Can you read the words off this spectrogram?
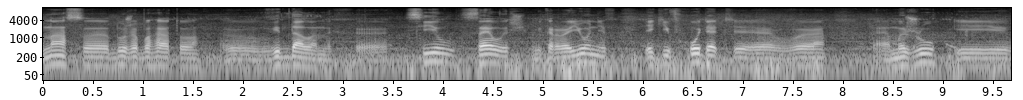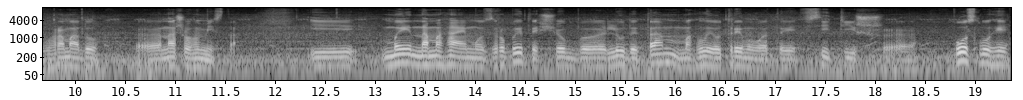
У нас е, дуже багато е, віддалених сіл, селищ, мікрорайонів, які входять в межу і в громаду нашого міста. І ми намагаємося зробити, щоб люди там могли отримувати всі ті ж е, послуги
